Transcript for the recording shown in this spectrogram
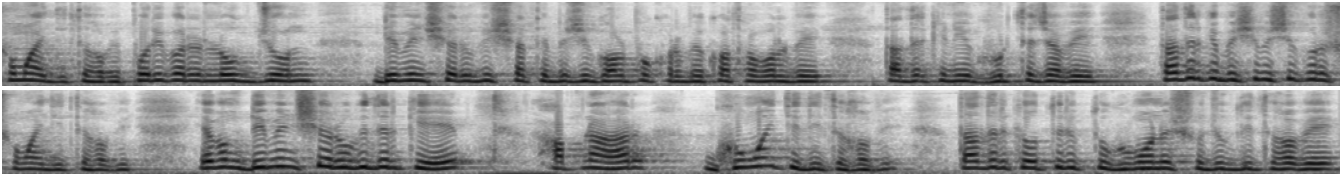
সময় দিতে হবে। পরিবারের লোকজন ডিমেনশিয়া রোগীর সাথে বেশি গল্প করবে, কথা বলবে, তাদেরকে নিয়ে ঘুরতে যাবে, তাদেরকে বেশি বেশি করে সময় দিতে হবে। এবং ডিমেনশিয়া রোগীদেরকে আপনার ঘুমাইতে দিতে হবে। তাদেরকে অতিরিক্ত ঘুমানোর সুযোগ দিতে হবে।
